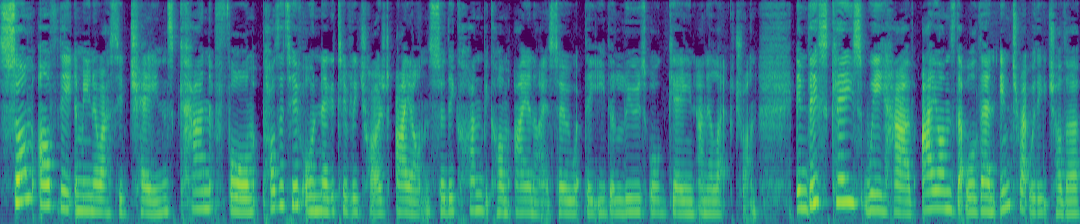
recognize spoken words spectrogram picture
Some of the amino acid chains can form positive or negatively charged ions, so they can become ionized, so they either lose or gain an electron. In this case, we have ions that will then interact with each other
